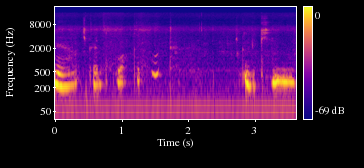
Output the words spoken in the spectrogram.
Now let's grab the block I. Let's go to Q.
